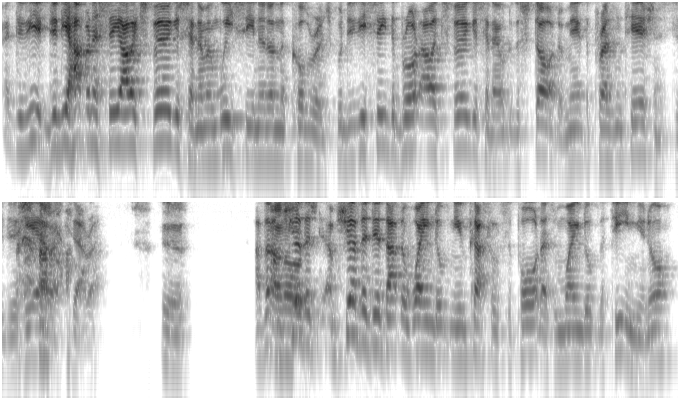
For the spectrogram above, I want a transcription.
Did you did you happen to see Alex Ferguson? I mean, we seen it on the coverage, but did you see they brought Alex Ferguson out at the start to make the presentations to De Gea, etc. yeah, I I'm sure that I'm sure they did that to wind up Newcastle supporters and wind up the team. You know.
